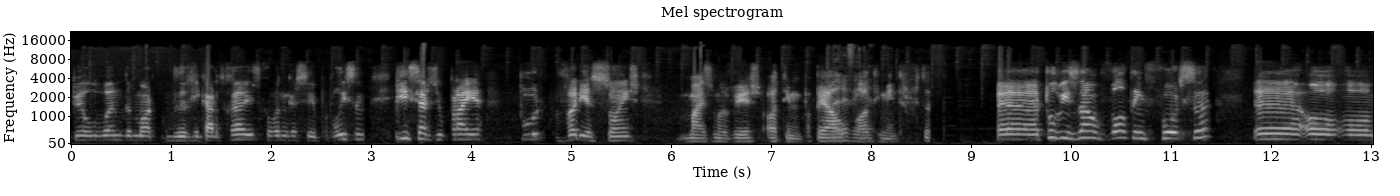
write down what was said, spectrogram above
pelo ano da morte de Ricardo Reis, Ruben Garcia por Listen e Sérgio Praia por Variações. Mais uma vez, ótimo papel, Maravilha. ótima interpretação. Uh, a televisão volta em força uh, ao,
